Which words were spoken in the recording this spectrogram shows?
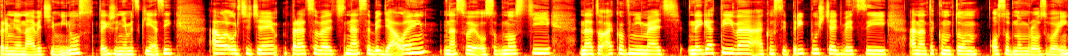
pre mňa najväčší minus, takže nemecký jazyk, ale určite pracovať na sebe ďalej, na svojej osobnosti, na to, ako vnímať negatíva, ako si pripúšťať veci a na takom tom osobnom rozvoji.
